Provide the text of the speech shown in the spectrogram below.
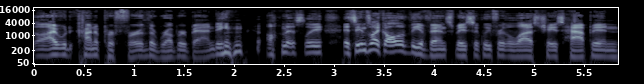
I would kind of prefer the rubber banding, honestly. It seems like all of the events basically for the last chase happen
